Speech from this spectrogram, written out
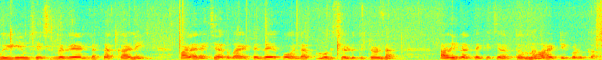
മീഡിയം സൈസിലൊരു രണ്ട് തക്കാളി വളരെ ചെറുതായിട്ട് ഇതേപോലെ മുറിച്ചെടുത്തിട്ടുണ്ട്. അതിനകത്തേക്ക് ചേർത്തൊന്ന് വഴറ്റി കൊടുക്കാം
